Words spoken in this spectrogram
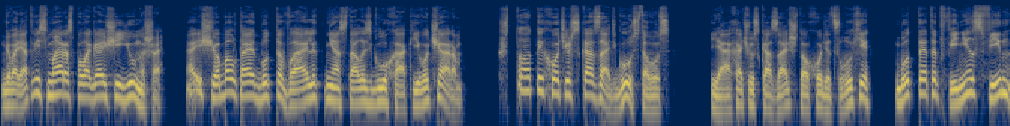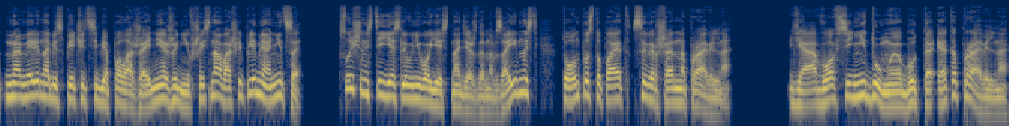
Говорят, весьма располагающий юноша. А еще болтают, будто Вайлет не осталась глуха к его чарам. «Что ты хочешь сказать, Густавус?» «Я хочу сказать, что ходят слухи, будто этот Финиас Фин намерен обеспечить себе положение, женившись на вашей племяннице. В сущности, если у него есть надежда на взаимность, то он поступает совершенно правильно». «Я вовсе не думаю, будто это правильно»,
